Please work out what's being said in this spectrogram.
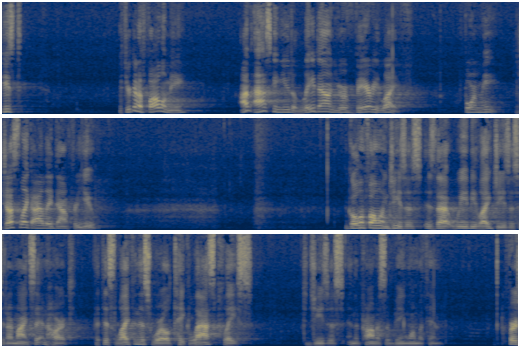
He's, if you're going to follow me, I'm asking you to lay down your very life for me, just like I laid down for you. The goal in following Jesus is that we be like Jesus in our mindset and heart, that this life in this world take last place to Jesus and the promise of being one with him. 1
